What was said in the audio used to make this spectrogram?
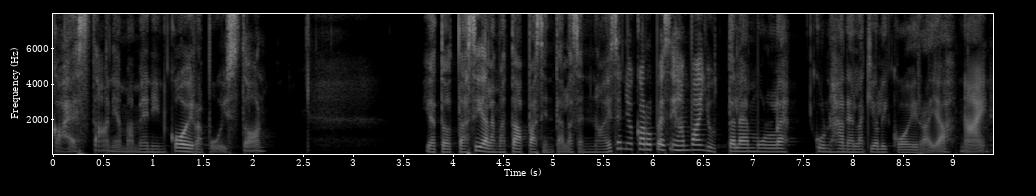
kahdestaan ja mä menin koirapuistoon. Ja tota, siellä mä tapasin tällaisen naisen, joka rupesi ihan vain juttelemaan mulle, kun hänelläkin oli koira ja näin.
